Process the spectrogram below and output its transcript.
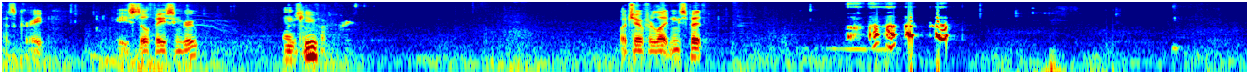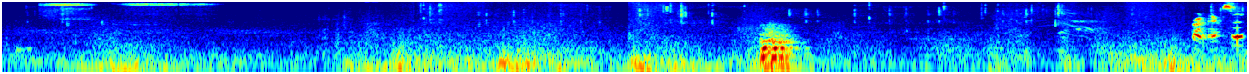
That's great. He's still facing group. Thank you. Watch out for lightning spit. Front exit.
